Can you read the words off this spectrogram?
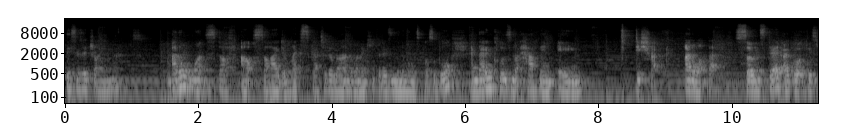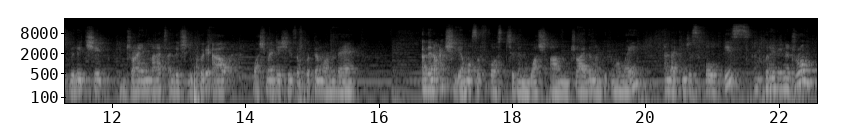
this is a drying mat. I don't want stuff outside and like scattered around. I want to keep it as minimal as possible. And that includes not having a dish rack. I don't want that. So instead I got this really cheap drying mat. I literally put it out, wash my dishes, I put them on there. And then actually I'm also forced to then wash, um, dry them and put them away. And I can just fold this and put it in a drawer.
